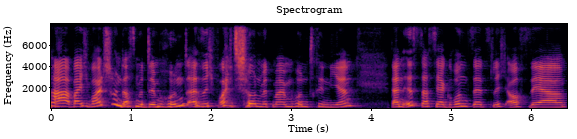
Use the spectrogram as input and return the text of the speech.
aber ich wollte schon das mit dem Hund, also ich wollte schon mit meinem Hund trainieren, dann ist das ja grundsätzlich auch sehr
